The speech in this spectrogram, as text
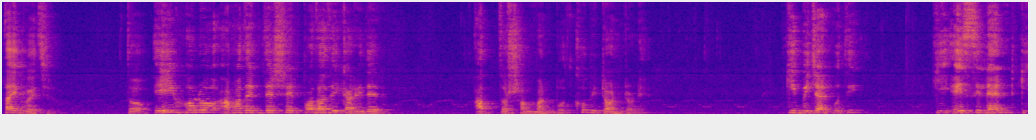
তাই হয়েছিল। তো এই হলো আমাদের দেশের পদাধিকারীদের আত্মসম্মান বোধ খুবই টনটনে। কি বিচারপতি, কি এসি ল্যান্ড কি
